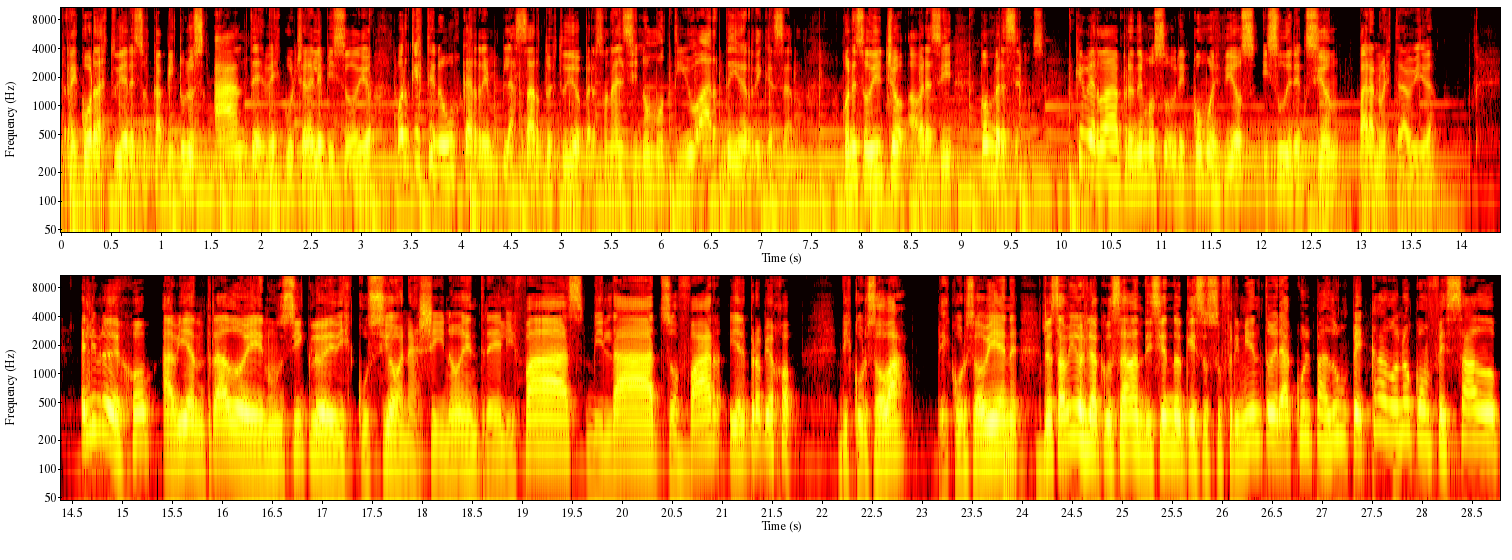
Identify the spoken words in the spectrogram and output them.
Recuerda estudiar esos capítulos antes de escuchar el episodio porque este no busca reemplazar tu estudio personal, sino motivarte y enriquecerlo. Con eso dicho, ahora sí, conversemos. ¿Qué verdad aprendemos sobre cómo es Dios y su dirección para nuestra vida? El libro de Job había entrado en un ciclo de discusión allí, ¿no? Entre Elifaz, Bildad, Sofar y el propio Job. Discurso va, discurso viene. Los amigos lo acusaban diciendo que su sufrimiento era culpa de un pecado no confesado,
